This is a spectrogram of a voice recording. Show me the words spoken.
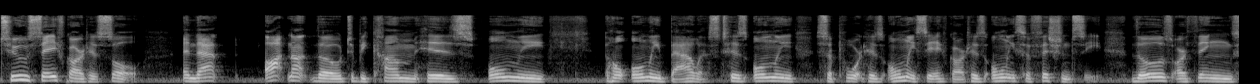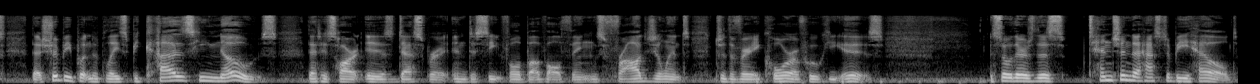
to safeguard his soul. And that ought not though to become his only only ballast, his only support, his only safeguard, his only sufficiency. Those are things that should be put into place because he knows that his heart is desperate and deceitful above all things, fraudulent to the very core of who he is. So there's this tension that has to be held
